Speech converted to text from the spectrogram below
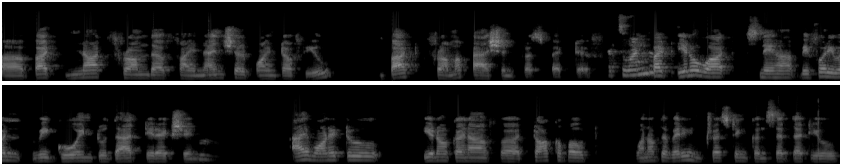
uh, but not from the financial point of view, but from a passion perspective. That's wonderful. But you know what, Sneha, before even we go into that direction, Mm. I wanted to, you know, kind of uh, talk about one of the very interesting concept that you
